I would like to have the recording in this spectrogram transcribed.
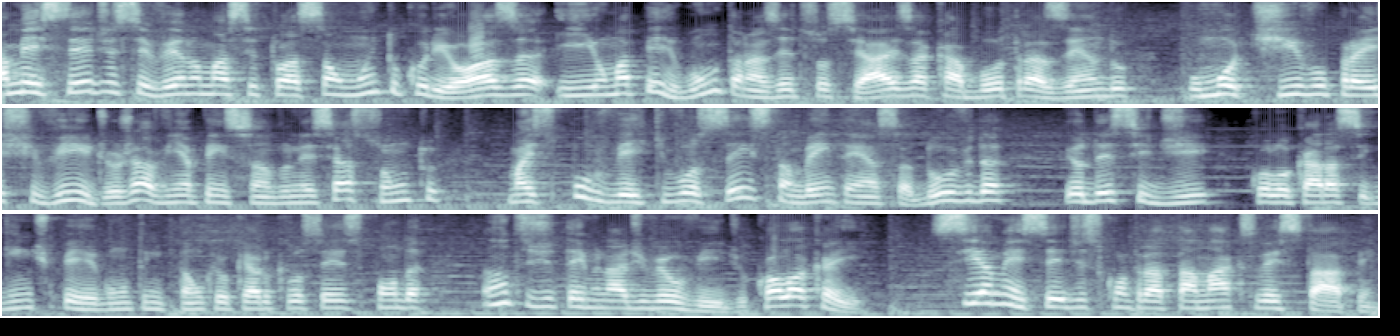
A Mercedes se vê numa situação muito curiosa e uma pergunta nas redes sociais acabou trazendo o motivo para este vídeo. Eu já vinha pensando nesse assunto, mas por ver que vocês também têm essa dúvida, eu decidi colocar a seguinte pergunta então que eu quero que você responda antes de terminar de ver o vídeo. Coloca aí. Se a Mercedes contratar Max Verstappen,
